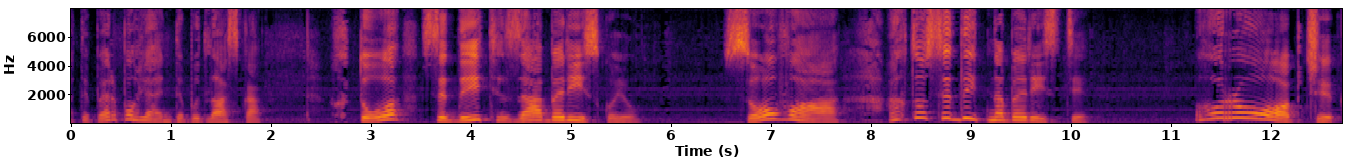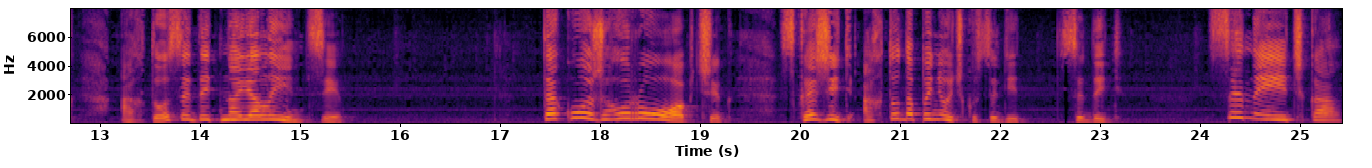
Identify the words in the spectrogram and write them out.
А тепер погляньте, будь ласка, хто сидить за берізкою? Сова. А хто сидить на берізці? Горобчик. А хто сидить на ялинці? Також горобчик. Скажіть, а хто на пеньочку сидить? Синичка.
